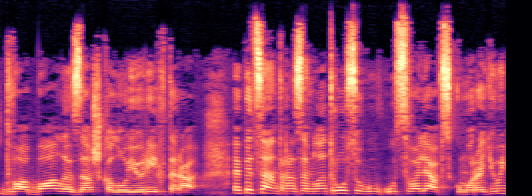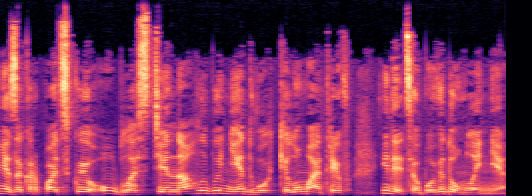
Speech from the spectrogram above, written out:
2 бали за шкалою Ріхтера. Епіцентр землетрусу був у Свалявському районі Закарпатської області на глибині 2 кілометрів. Йдеться у повідомленні.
